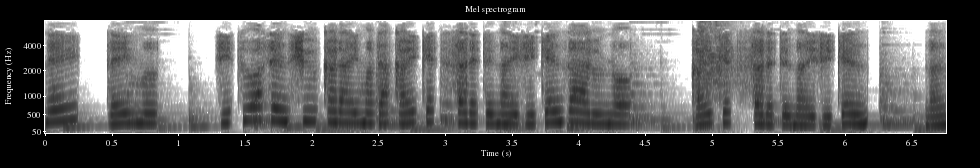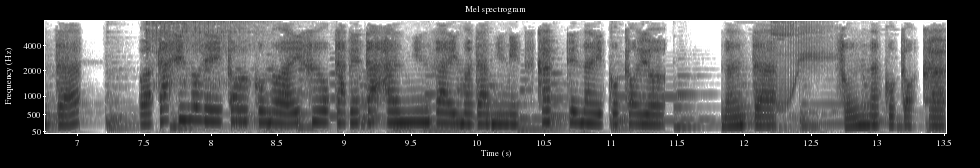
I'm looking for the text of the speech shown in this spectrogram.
ねえ、レイム。実は先週から未だ解決されてない事件があるの。解決されてない事件？なんだ？私の冷凍庫のアイスを食べた犯人が未だに見つかってないことよ。なんだ、そんなことか。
